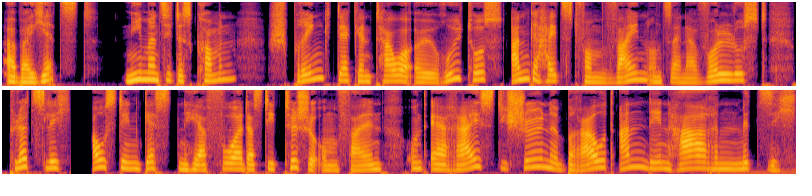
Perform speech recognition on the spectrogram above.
aber jetzt, niemand sieht es kommen, springt der Kentaur Eurytus, angeheizt vom Wein und seiner Wollust, plötzlich aus den Gästen hervor, dass die Tische umfallen, und er reißt die schöne Braut an den Haaren mit sich,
